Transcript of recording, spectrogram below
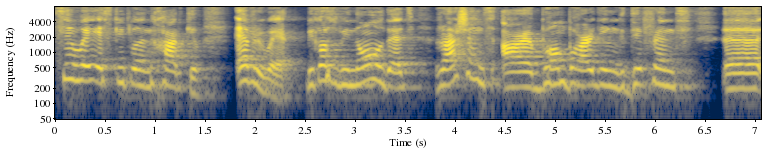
same way as people in Kharkiv, everywhere, because we know that Russians are bombarding different uh,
